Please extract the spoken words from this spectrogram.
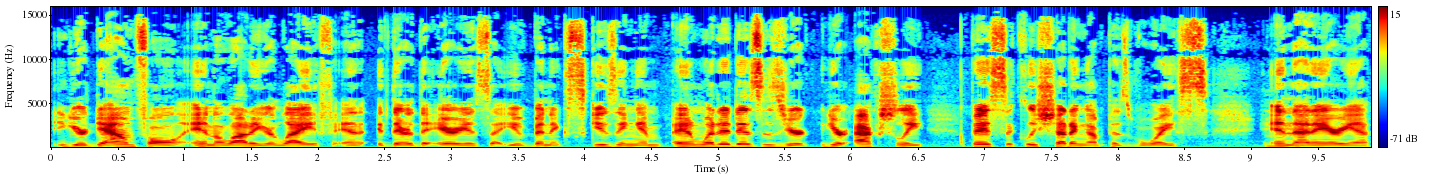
your downfall in a lot of your life, and they're the areas that you've been excusing. And and what it is is you're you're actually basically shutting up His voice in that area.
